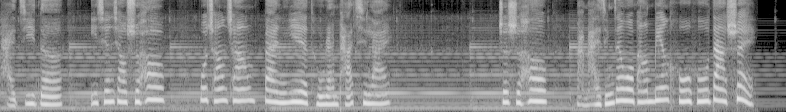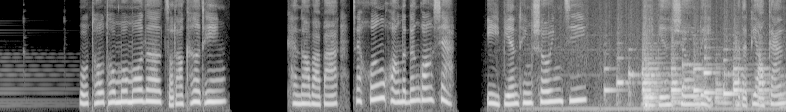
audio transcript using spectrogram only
还记得以前小时候，我常常半夜突然爬起来，这时候。妈妈已经在我旁边呼呼大睡。我偷偷摸摸的走到客厅，看到爸爸在昏黄的灯光下，一边听收音机，一边修理他的钓竿。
